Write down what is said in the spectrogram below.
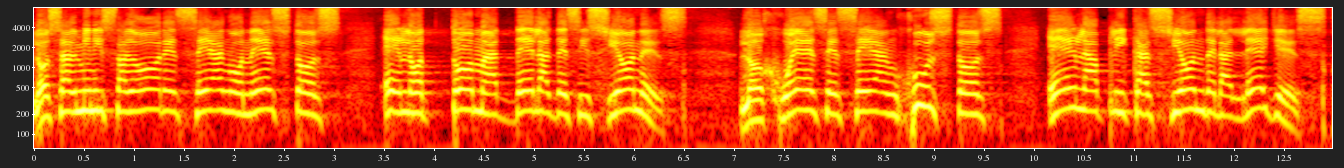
los administradores sean honestos en la toma de las decisiones, los jueces sean justos en la aplicación de las leyes,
